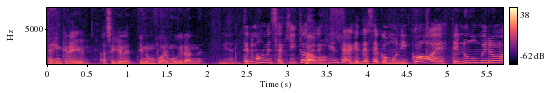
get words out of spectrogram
es increíble. Así que tiene un poder muy grande. Bien, tenemos mensajitos de la gente. La gente se comunicó a este número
